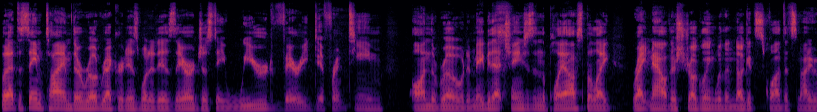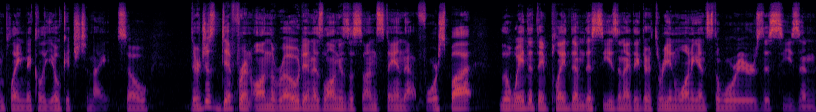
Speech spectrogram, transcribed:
But at the same time, their road record is what it is. They are just a weird, very different team on the road. And maybe that changes in the playoffs, but like right now, they're struggling with a Nuggets squad that's not even playing Nikola Jokic tonight. So they're just different on the road. And as long as the Suns stay in that four spot, the way that they've played them this season, I think they're three and one against the Warriors this season.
